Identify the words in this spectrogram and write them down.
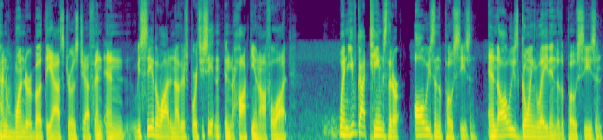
kind of wonder about the Astros, Jeff, and, and we see it a lot in other sports. You see it in, in hockey an awful lot. When you've got teams that are always in the postseason and always going late into the postseason,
